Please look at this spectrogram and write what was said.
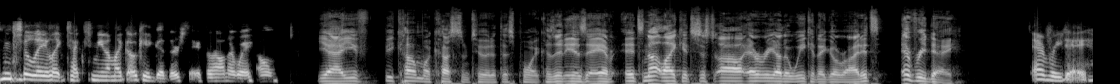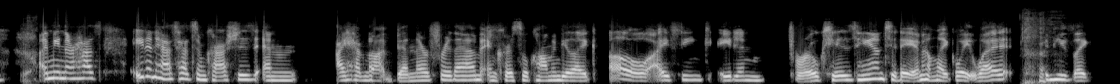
until they like text me and I'm like, okay, good, they're safe. They're on their way home. Yeah, you've become accustomed to it at this point because it is. ev- It's not like it's just oh, every other weekend they go ride. It's every day. Every day. Yeah. I mean, there has Aden has had some crashes and I have not been there for them. And Kris will come and be like, Oh, I think Aden broke his hand today. And I'm like, wait, what? and he's like,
